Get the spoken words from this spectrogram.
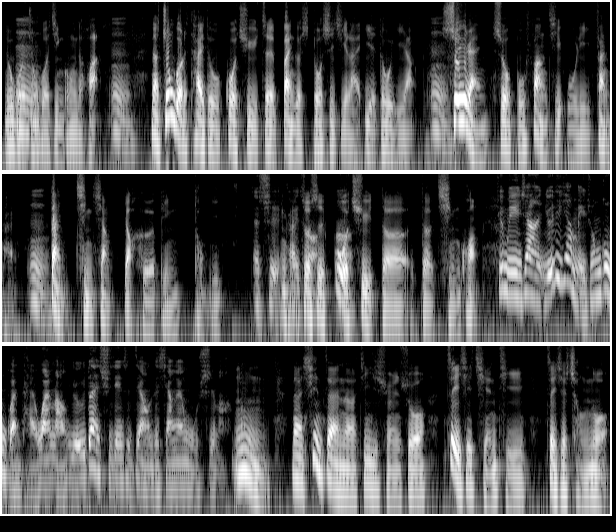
如果中国进攻的话。嗯，那中国的态度过去这半个多世纪来也都一样。嗯，虽然说不放弃武力犯台，嗯，但倾向要和平统一。呃，是，你看，这是过去的、嗯、的情况，就有点像，有点像美中共管台湾嘛。有一段时间是这样子，相安无事嘛。嗯，那现在呢？经济学人说，这些前提、这些承诺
